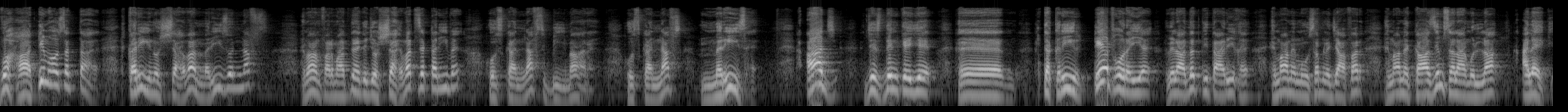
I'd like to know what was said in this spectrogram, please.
وہ حاکم ہو سکتا ہے۔ کرین الشہوہ مریض النفس۔ امام فرماتے ہیں کہ جو شہوت سے قریب ہے، اس کا نفس بیمار ہے، اس کا نفس مریض ہے۔ آج جس دن کے یہ تقریر ٹیپ ہو رہی ہے، ولادت کی تاریخ ہے، امام موسم نے جعفر، امام کاظم سلام اللہ علیہ کی۔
